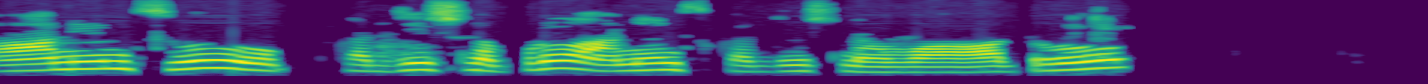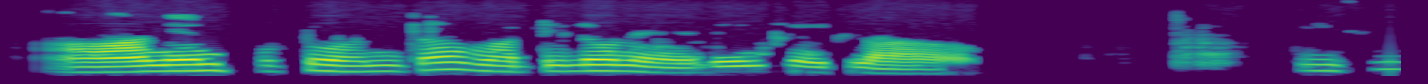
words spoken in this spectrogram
ఆనియన్స్ కట్ చేసినప్పుడు ఆనియన్స్ కట్ చేసిన వాటరు ఆనియన్ పుట్టు అంతా మట్టిలోనే దీంట్లో ఇట్లా తీసి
